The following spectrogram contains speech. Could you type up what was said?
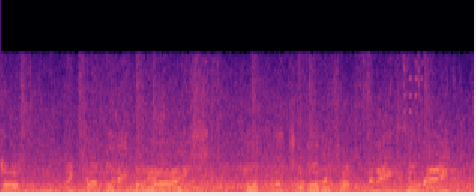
Ha! I can't believe my eyes! Los luchadores are fleeing the ring!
